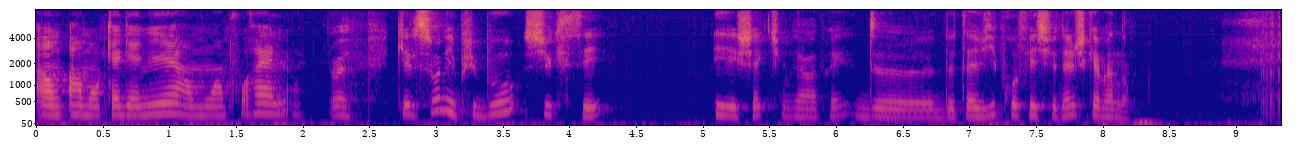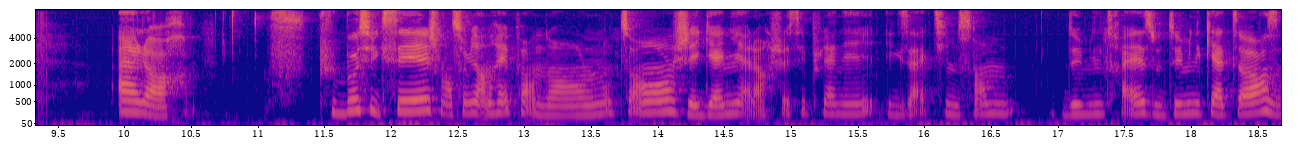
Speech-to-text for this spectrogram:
un, manque à gagner, un moins pour elles. Quels sont les plus beaux succès et échecs, tu me diras après, de, de ta vie professionnelle jusqu'à maintenant? Alors, plus beau succès, je m'en souviendrai pendant longtemps. J'ai gagné, alors je sais plus l'année exacte, il me semble, 2013 ou 2014.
